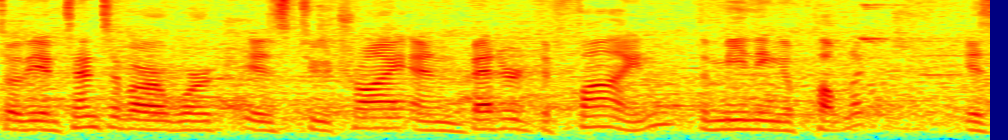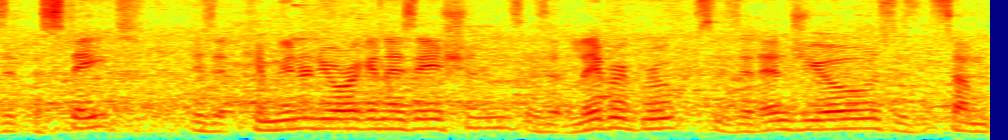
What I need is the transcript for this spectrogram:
So the intent of our work is to try and better define the meaning of public. Is it the state? Is it community organizations? Is it labor groups? Is it NGOs? Is it some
